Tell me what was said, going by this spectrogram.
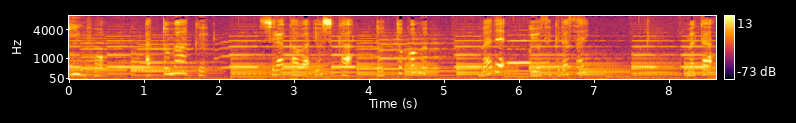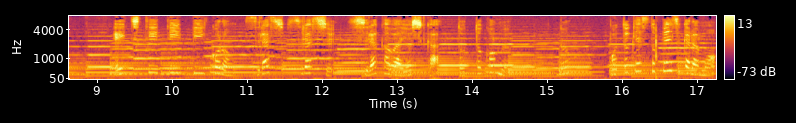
info アットマーク白川よしか .com までお寄せください。また http コロンスラッシュスラッシュ白川よしか .com のポッドキャストページからも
